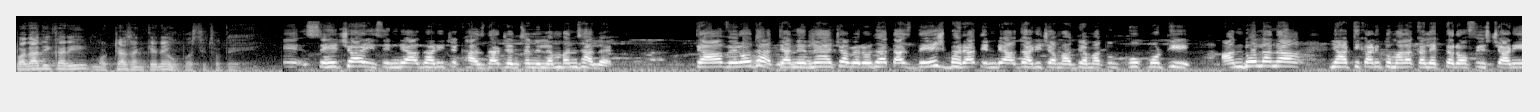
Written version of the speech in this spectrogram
पदाधिकारी मोठ्या संख्येने उपस्थित होते. सेहेचाळीस इंडिया आघाडीचे खासदार ज्यांचं निलंबन झालंय त्या विरोधात त्या निर्णयाच्या विरोधात आज देशभरात इंडिया आघाडीच्या माध्यमातून खूप मोठी आंदोलनं या ठिकाणी तुम्हाला कलेक्टर ऑफिसच्या आणि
